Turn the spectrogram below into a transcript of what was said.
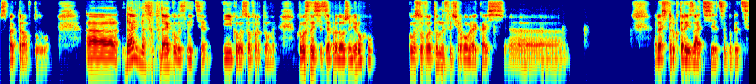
спектром впливу. Е, далі в нас випадає колесниця і колесо фортуни. Колесниця це продовження руху, колесо фортуни це чергова якась е, реструктуризація. Це буде ц-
